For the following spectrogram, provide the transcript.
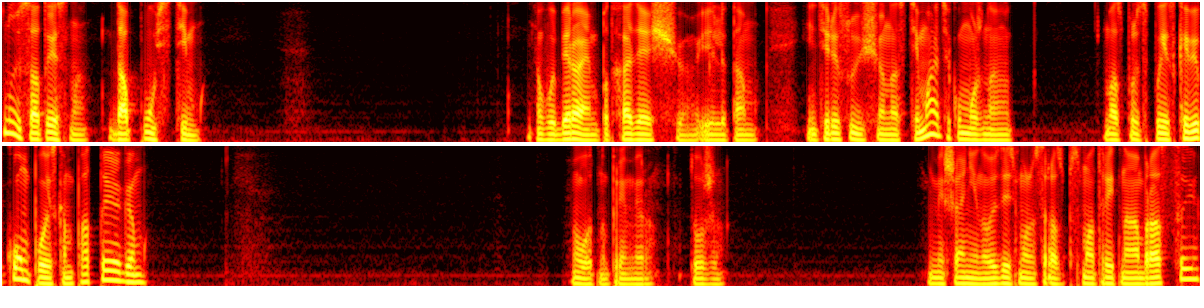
Ну и, соответственно, допустим, выбираем подходящую или там интересующую нас тематику. Можно воспользоваться поисковиком, поиском по тегам. Вот, например, тоже мешанина. Вот здесь можно сразу посмотреть на образцы.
